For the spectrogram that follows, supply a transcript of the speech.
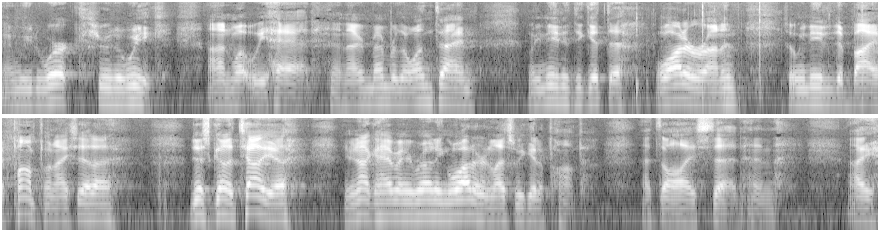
And we'd work through the week on what we had. And I remember the one time we needed to get the water running, so we needed to buy a pump. And I said, I'm just going to tell you, you're not going to have any running water unless we get a pump. That's all I said. And I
